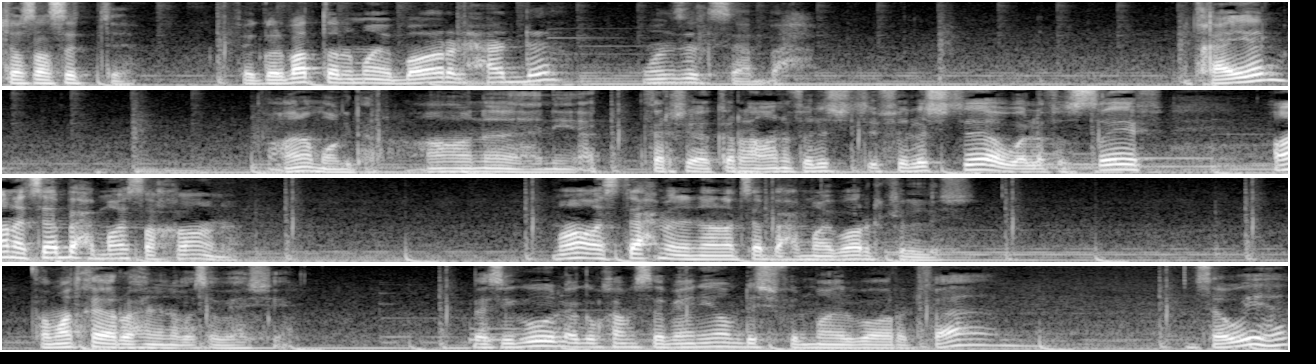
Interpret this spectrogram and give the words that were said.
توصل ستة. فيقول بطل الماي بارد حده وانزل تسبح. تخيل أنا ما أقدر. أنا يعني أكثر شيء أكرهه أنا في الشتاء ولا في الصيف أنا أتسبح بماي سخانة. ما أستحمل إن أنا أتسبح بماي بارد كلش. فما اتخيل روحي اني بسوي هالشي بس يقول عقب خمسة وسبعين يوم دش في الماي البارد ف نسويها.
